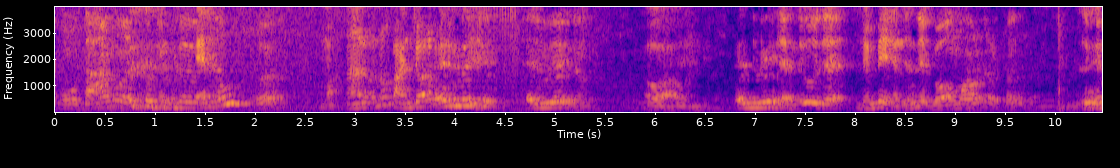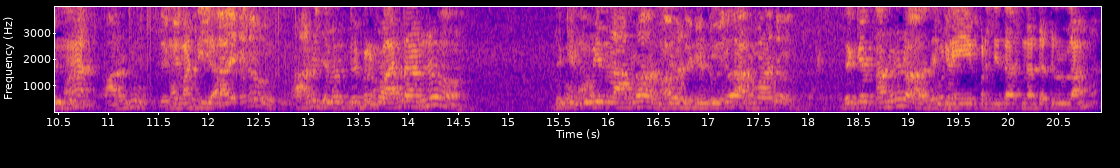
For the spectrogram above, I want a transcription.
pengutamu. NU? Ma- Anu no pancor. NW NW Oh, wow. NW NU je. Dembe NU. Jadi gomol. Umat. Anu Muhammadiyah. Anu jalan di perempatan no Deket Uin lama Oh, jalan tuh. Deket anu lah deket Universitas Nada dulu lama.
